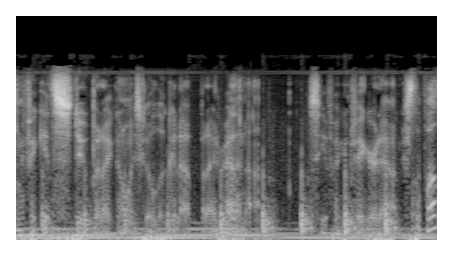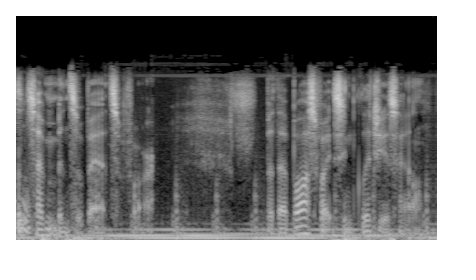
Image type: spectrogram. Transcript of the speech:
If it gets stupid, I can always go look it up, but I'd rather not. See if I can figure it out, because the puzzles haven't been so bad so far. But that boss fight seemed glitchy as hell.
